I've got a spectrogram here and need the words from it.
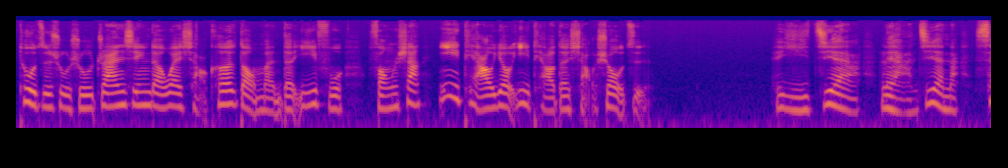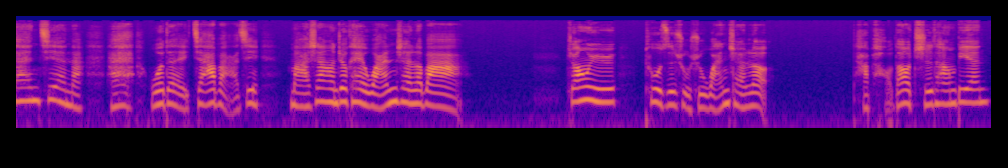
兔子叔叔专心的为小蝌蚪们的衣服缝上一条又一条的小袖子。一件啊，两件呐，三件呐，哎，我得加把劲，马上就可以完成了吧？终于，兔子叔叔完成了。他跑到池塘边，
